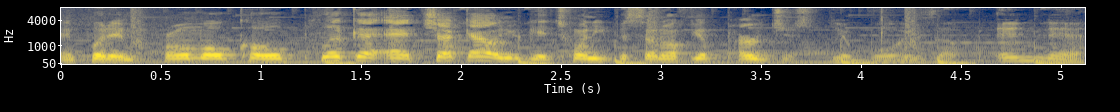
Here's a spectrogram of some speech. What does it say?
and put in promo code PLICCA at checkout, and you get 20% off your purchase. Your boy's up in there.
